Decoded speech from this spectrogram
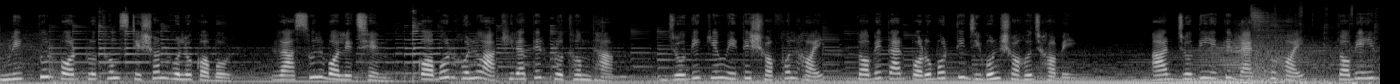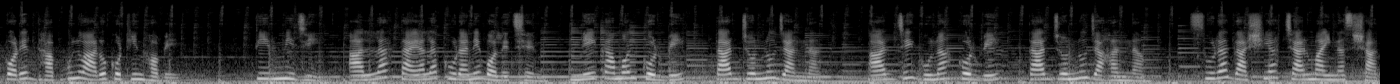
মৃত্যুর পর প্রথম স্টেশন হলো কবর। রাসূল বলেছেন, কবর হলো আখিরাতের প্রথম ধাপ। যদি কেউ এতে সফল হয়, তবে তার পরবর্তী জীবন সহজ হবে। আর যদি এতে ব্যর্থ হয়, তবে এর পরের ধাপগুলো আরও কঠিন হবে। তিরমিজি, আল্লাহ তায়ালা কুরআনে বলেছেন, নেক আমল করবে, তার জন্য জান্নাত। আর যে গুনাহ করবে, তার জন্য জাহান্নাম। সুরা গাশিয়া চার মাইনাস সাত।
